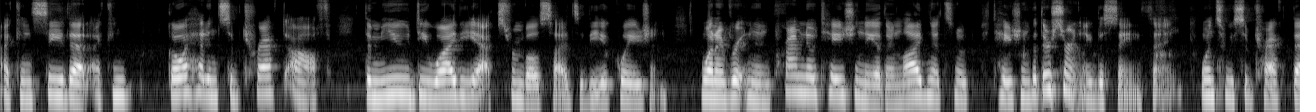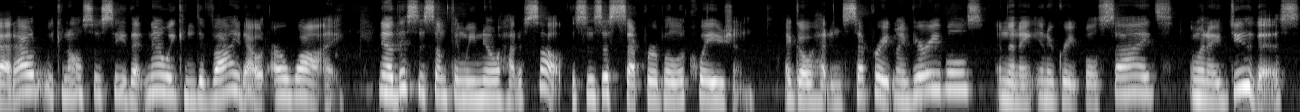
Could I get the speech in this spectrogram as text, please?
I can see that I can go ahead and subtract off the mu dy dx from both sides of the equation. One I've written in prime notation, the other in Leibniz notation, but they're certainly the same thing. Once we subtract that out, we can also see that now we can divide out our y. Now this is something we know how to solve. This is a separable equation. I go ahead and separate my variables, and then I integrate both sides. And when I do this,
